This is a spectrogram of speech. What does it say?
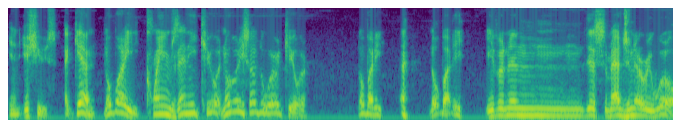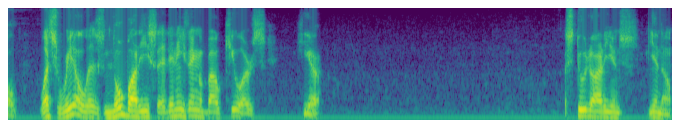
in issues. Again, nobody claims any cure. Nobody said the word cure. Nobody. nobody. Even in this imaginary world. What's real is nobody said anything about cures here. Astute audience, you know,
